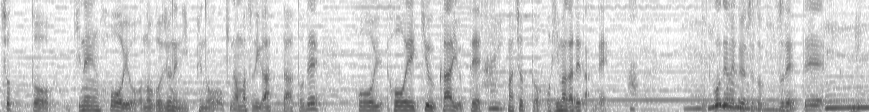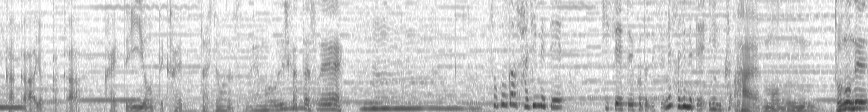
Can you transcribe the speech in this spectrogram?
ちょっと記念法要の50年に一遍の大きなお祭りがあった後で法法営休暇いうて、はい、まあちょっとお暇が出たんで。ゴールデンウィークでちょっとずれて3日か4日か帰っていいよって帰らせてもらったんですね。もう嬉しかったですね。そこが初めて帰省ということですよね。初めて家に帰るはい。もうどのね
